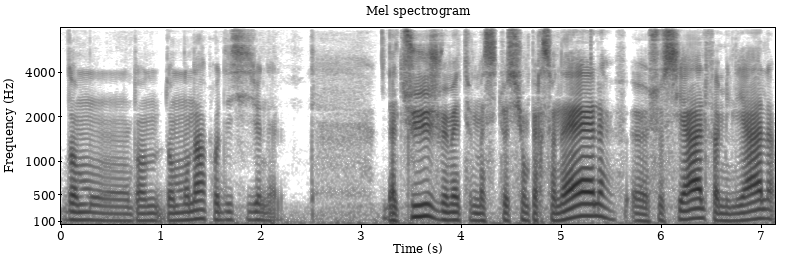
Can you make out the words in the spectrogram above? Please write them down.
dans, mon, dans, mon arbre décisionnel. Là-dessus, je vais mettre ma situation personnelle, sociale, familiale,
